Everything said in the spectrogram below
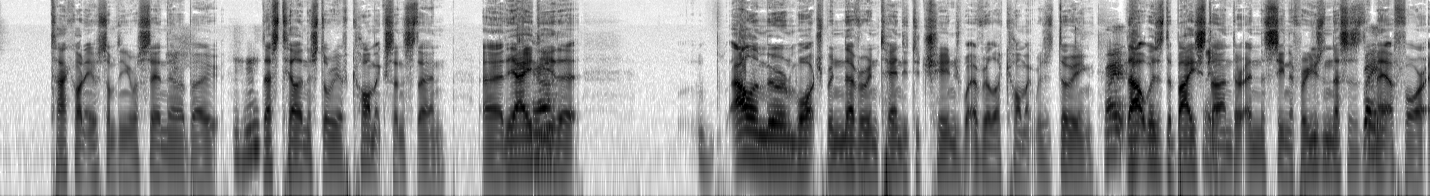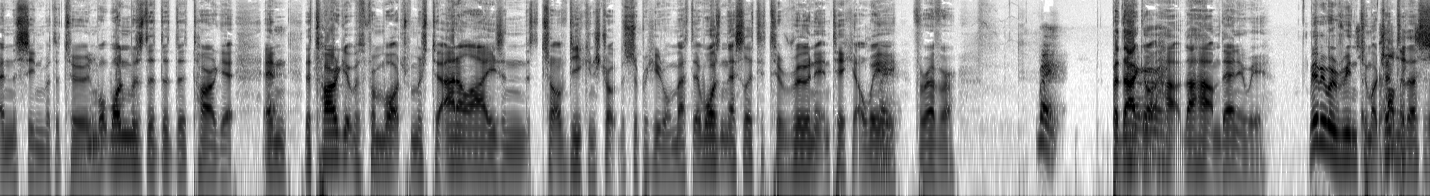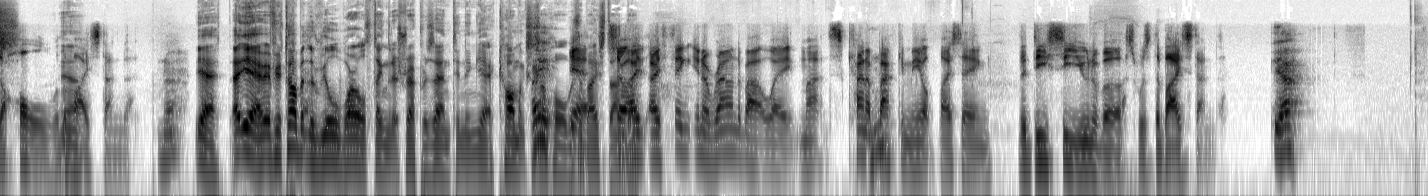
tack on to something you were saying there about Mhm. this telling the story of comics since then, uh, the idea Yeah. that Alan Moore and Watchmen never intended to change what every other comic was doing. Right. That was the bystander in the scene. If we're using this as the Right. metaphor in the scene with the two, and Mhm. what one was the, the, the target, and the target was from Watchmen was to analyze and sort of deconstruct the superhero myth. It wasn't necessarily to, to ruin it and take it away Right. forever. right. But that Right, got right, ha- that happened anyway. Maybe we're reading So too much comics into this. as a whole with Yeah. a bystander. No? Yeah, uh, yeah. If you're talking about the real world thing that it's representing, then yeah, comics as a whole was a bystander. so I, I think in a roundabout way, Matt's kind of Mhm. backing me up by saying the DC universe was the bystander, Yeah.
